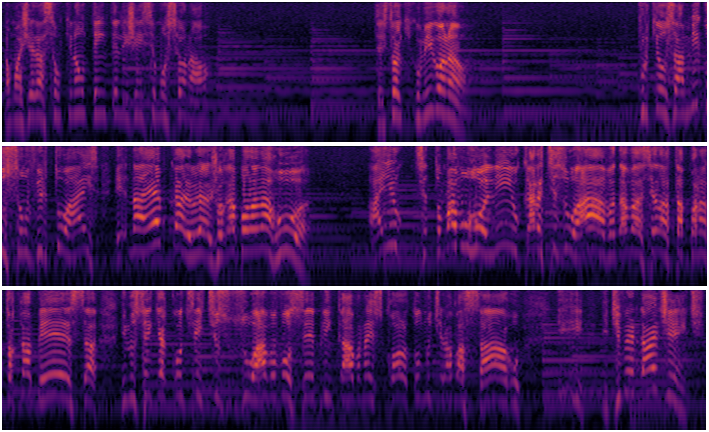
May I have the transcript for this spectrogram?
É uma geração que não tem inteligência emocional. Vocês estão aqui comigo ou não? Porque os amigos são virtuais. Na época, cara, eu ia jogar bola na rua. Aí você tomava um rolinho, o cara te zoava, dava, sei lá, tapa na tua cabeça, e não sei o que acontecia, te zoava você, brincava na escola, todo mundo tirava sarro. E, e de verdade, gente,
